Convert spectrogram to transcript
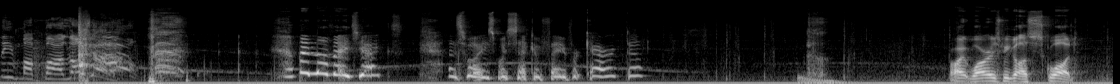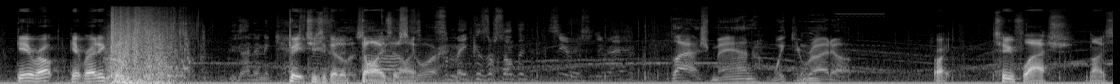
leave my bar alone. I love Ajax. That's why he's my second favourite character. Right, Warriors, we got a squad. Gear up, get ready, bitches are going to die tonight. Flash, man. Wake you right up. Right, two flash. Nice.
